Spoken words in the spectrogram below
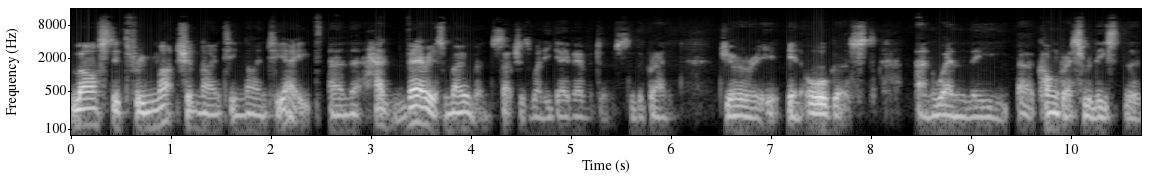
lasted through much of 1998 and had various moments, such as when he gave evidence to the grand jury in August and when the uh, Congress released the,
